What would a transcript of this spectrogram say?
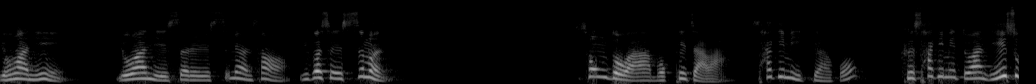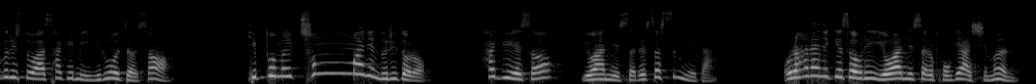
요한이 요한 일서를 쓰면서 이것을 쓰면 성도와 목회자와 사귐이 있게 하고 그 사귐이 또한 예수 그리스도와 사귐이 이루어져서 기쁨을 충만히 누리도록 하기 위해서 요한 일서를 썼습니다. 오늘 하나님께서 우리 요한 일서를 보게 하심은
